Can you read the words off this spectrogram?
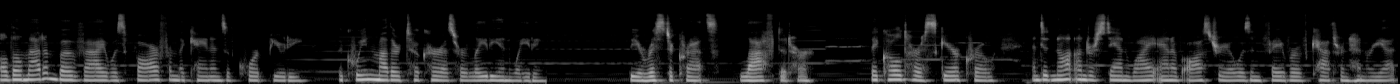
Although Madame Beauvais was far from the canons of court beauty, the Queen Mother took her as her lady in waiting. The aristocrats laughed at her. They called her a scarecrow and did not understand why Anne of Austria was in favor of Catherine Henriette.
